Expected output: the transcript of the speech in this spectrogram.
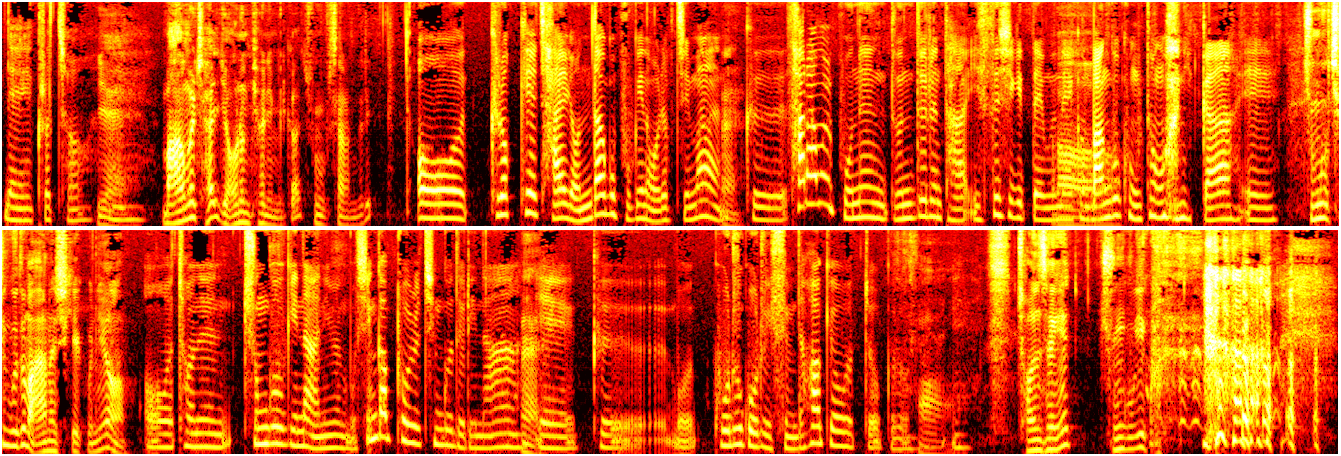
네, 그렇죠. 예. 네. 마음을 잘 여는 편입니까? 중국 사람들이? 어, 그렇게 잘 연다고 보기는 어렵지만, 네. 그, 사람을 보는 눈들은 다 있으시기 때문에, 아. 그건 만국 공통어니까, 예. 중국 친구도 많으시겠군요. 어, 저는 중국이나 아니면 뭐 싱가포르 친구들이나, 네. 예, 그, 뭐, 고루고루 있습니다. 화교 쪽으로. 어. 예. 전생에 중국이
